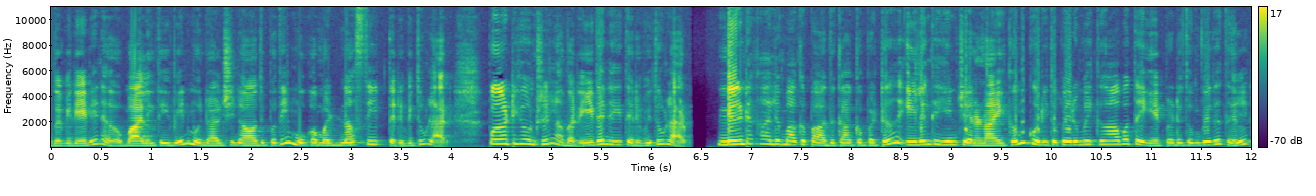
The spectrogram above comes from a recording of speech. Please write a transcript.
உதவினேன் என மாலைதீவின் முன்னாள் ஜனாதிபதி முகமது நசீத் தெரிவித்துள்ளார். பேட்டியொன்றில் அவர் இதனை தெரிவித்துள்ளார். நீண்ட காலமாக பாதுகாக்கப்பட்டு இலங்கையின் ஜனநாயகம் குறித்த பெருமைக்கு ஆபத்தை ஏற்படுத்தும் விதத்தில்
